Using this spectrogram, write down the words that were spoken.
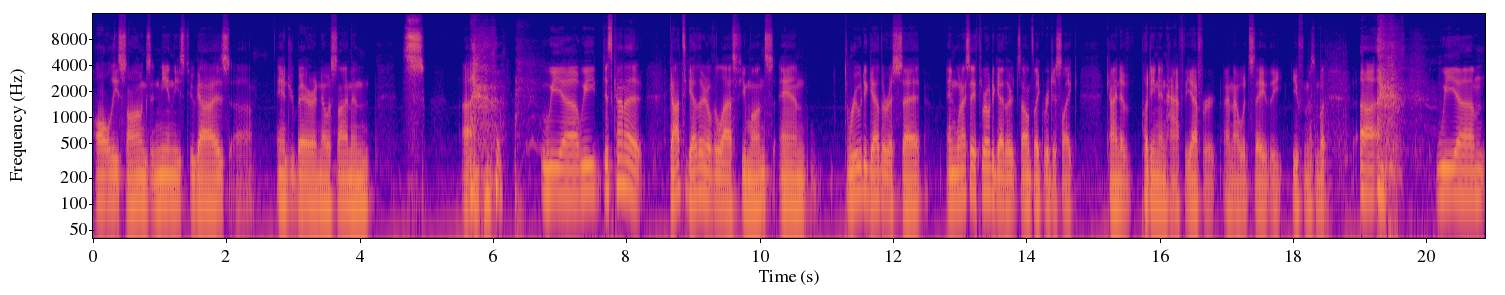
all these songs, and me and these two guys, uh, Andrew Bear and Noah Simon. Uh, we uh, we just kind of got together over the last few months and threw together a set. And when I say throw together, it sounds like we're just like kind of putting in half the effort, and I would say the euphemism, but uh, we um,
